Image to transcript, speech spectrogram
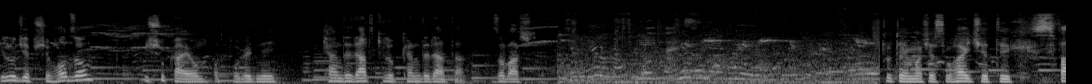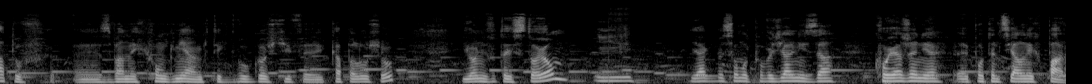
i ludzie przychodzą i szukają odpowiedniej kandydatki lub kandydata. Zobaczcie. Tutaj macie, słuchajcie, tych swatów e, zwanych Hongniang, tych dwóch gości w e, kapeluszu. I oni tutaj stoją i jakby są odpowiedzialni za kojarzenie e, potencjalnych par.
